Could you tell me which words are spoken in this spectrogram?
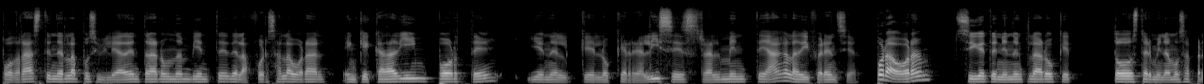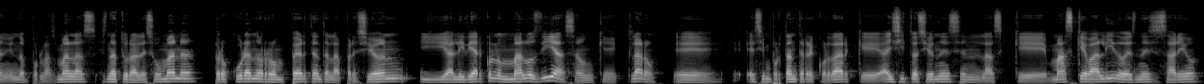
podrás tener la posibilidad de entrar a un ambiente de la fuerza laboral en que cada día importe y en el que lo que realices realmente haga la diferencia. Por ahora, sigue teniendo en claro que todos terminamos aprendiendo por las malas, es naturaleza humana, procura no romperte ante la presión y a lidiar con los malos días, aunque claro, eh, es importante recordar que hay situaciones en las que más que válido es necesario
